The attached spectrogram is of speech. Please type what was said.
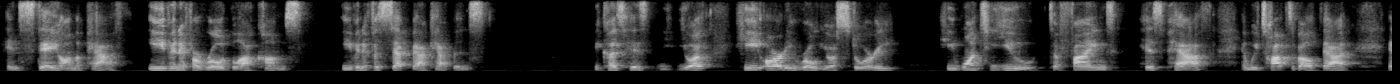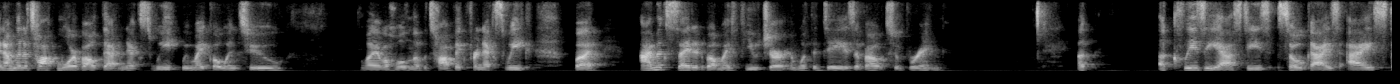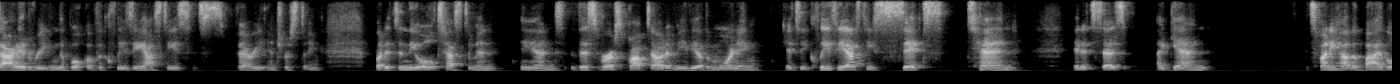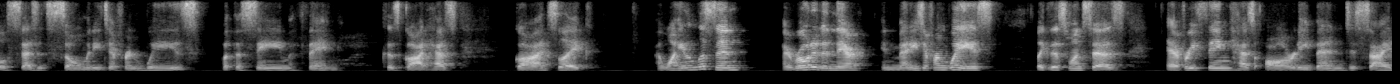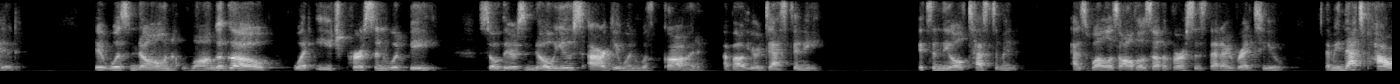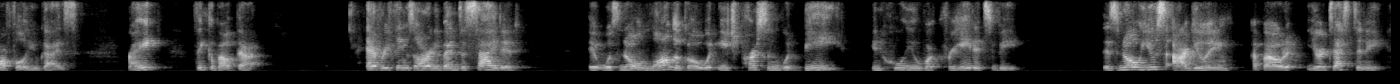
and stay on the path, even if a roadblock comes, even if a setback happens. Because his, your, he already wrote your story. He wants you to find his path. And we talked about that. And I'm going to talk more about that next week. We might go into well, I have a whole nother topic for next week, but I'm excited about my future and what the day is about to bring. Ecclesiastes. So, guys, I started reading the book of Ecclesiastes. It's very interesting, but it's in the Old Testament. And this verse popped out at me the other morning. It's Ecclesiastes 6 10. And it says, again, it's funny how the Bible says it so many different ways, but the same thing. Because God has God's like, I want you to listen. I wrote it in there in many different ways. Like this one says, everything has already been decided. It was known long ago what each person would be. So there's no use arguing with God about your destiny. It's in the Old Testament, as well as all those other verses that I read to you. I mean, that's powerful, you guys, right? Think about that. Everything's already been decided. It was known long ago what each person would be in who you were created to be. There's no use arguing about your destiny.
